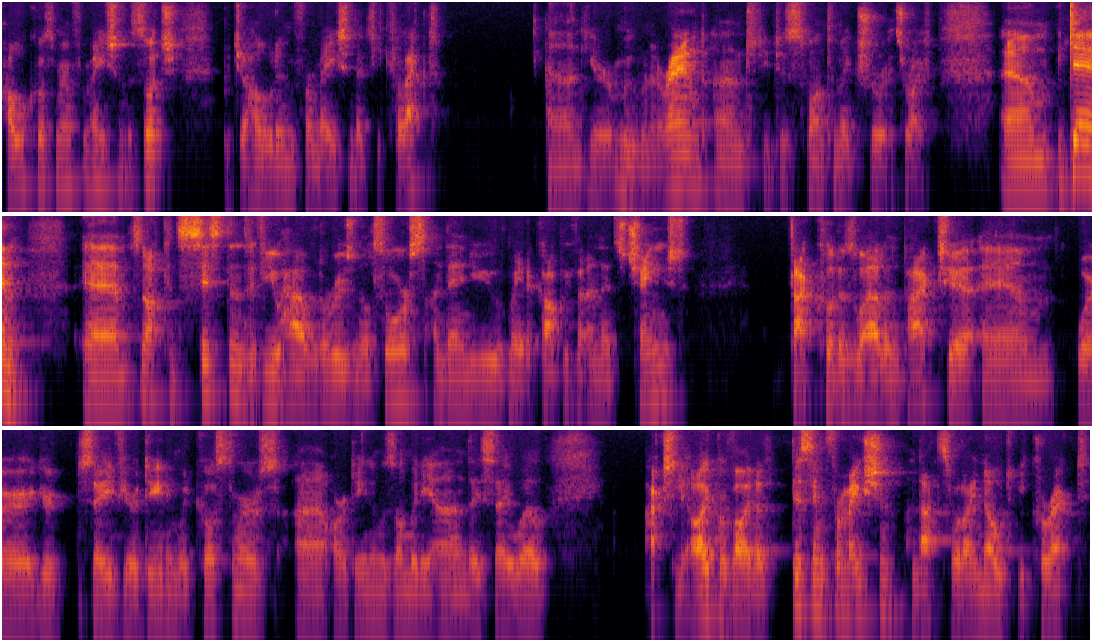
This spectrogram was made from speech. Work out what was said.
hold customer information as such, but you hold information that you collect and you're moving it around and you just want to make sure it's right. Um, again, um, it's not consistent if you have an original source and then you've made a copy of it and it's changed that could as well impact you um, where you're say if you're dealing with customers uh, or dealing with somebody and they say well actually i provided this information and that's what i know to be correct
